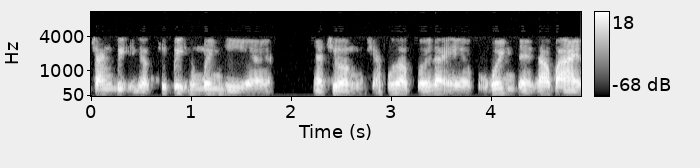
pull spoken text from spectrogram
trang bị được thiết bị thông minh thì ờ, nhà trường sẽ phối hợp với lại phụ huynh để giao bài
